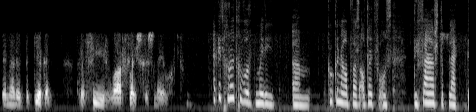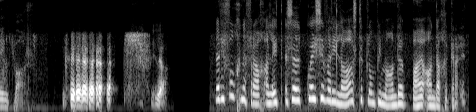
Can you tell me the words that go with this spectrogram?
en dat dit beteken rivier waar vleis gesny word. Ek het groot geword met die ehm um, Kokenaap was altyd vir ons die verste plek denkbaar. Ja. ja. Nou die volgende vraag Alet is 'n kwessie wat die laaste klompie maande baie aandag gekry het.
